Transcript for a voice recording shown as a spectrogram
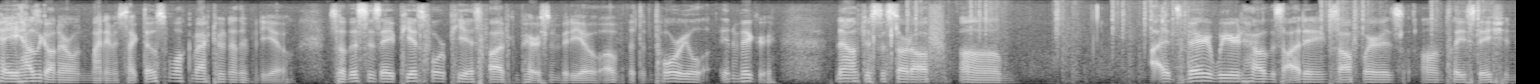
Hey, how's it going everyone? My name is PsychedDose and welcome back to another video. So this is a PS4 PS5 comparison video of the tutorial in Vigor. Now just to start off, um, it's very weird how this editing software is on PlayStation.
